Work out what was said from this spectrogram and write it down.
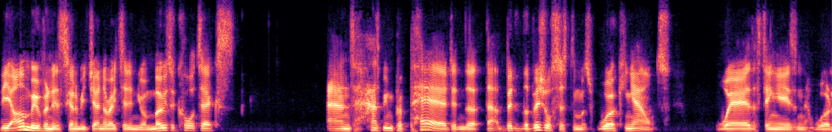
the arm movement is going to be generated in your motor cortex and has been prepared in the, that bit of the visual system that's working out where the thing is and where,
